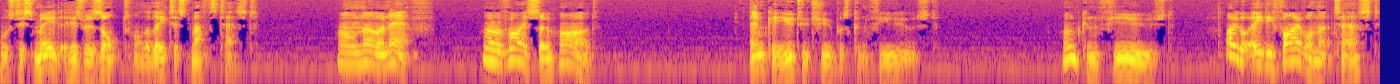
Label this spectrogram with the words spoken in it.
was dismayed at his result on the latest maths test. Oh no, an F. I revised so hard. mkyou2tube was confused. I'm confused. I got 85 on that test,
